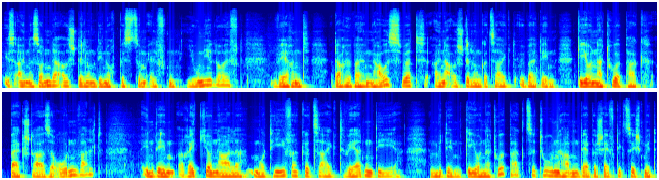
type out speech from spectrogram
ist eine Sonderausstellung, die noch bis zum 11. Juni läuft, während darüber hinaus wird eine Ausstellung gezeigt über den Geonaturpark Bergstraße Odenwald in dem regionale Motive gezeigt werden, die mit dem Geonaturpark zu tun haben. Der beschäftigt sich mit,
